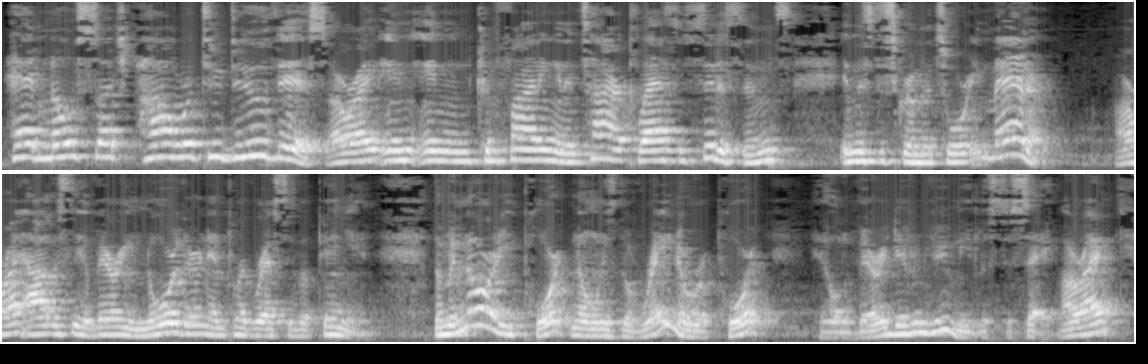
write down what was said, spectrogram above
had no such power to do this, all right, in, in confining an entire class of citizens in this discriminatory manner. All right, obviously a very northern and progressive opinion. The minority report, known as the Rayner Report, held a very different view, needless to say. All right,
